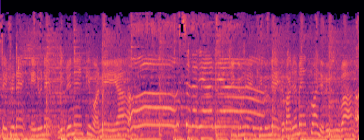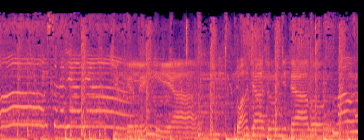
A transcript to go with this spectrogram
စိတ်ချနဲ့အင်းတွေနဲ့လူတွေနဲ့ကြွားနေရအိုးစနပြပြခင်လူနဲ့ခင်လူနဲ့ကဘာပြန်ပဲသွားနေလူပါအိုးစနပြပြချစ်ကလေးရသွား ကြစို့မြတ်တာဘုံမောင်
